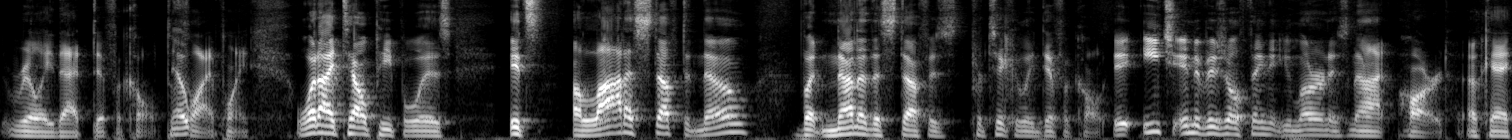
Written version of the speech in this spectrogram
really that difficult to Nope. fly a plane. What I tell people is, it's a lot of stuff to know, but none of the stuff is particularly difficult. Each individual thing that you learn is not hard. Okay,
